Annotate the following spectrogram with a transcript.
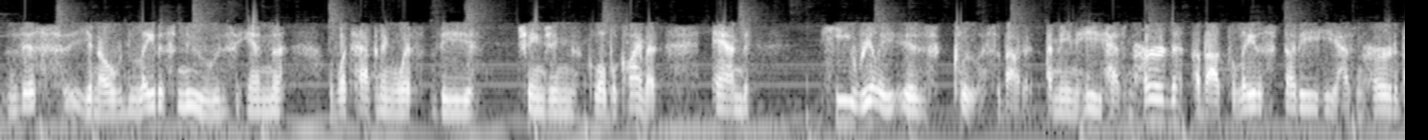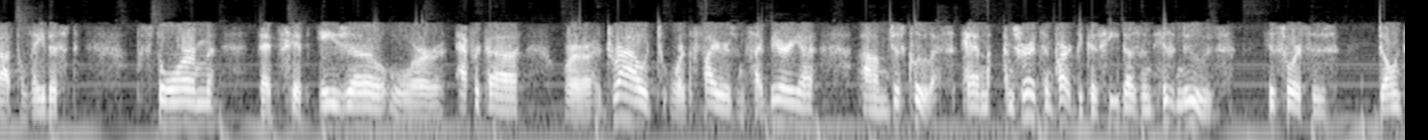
this, you know, latest news in what's happening with the changing global climate? And he really is clueless about it. I mean, he hasn't heard about the latest study, he hasn't heard about the latest storm that's hit Asia or Africa or a drought or the fires in Siberia. Um, just clueless. And I'm sure it's in part because he doesn't, his news, his sources don't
